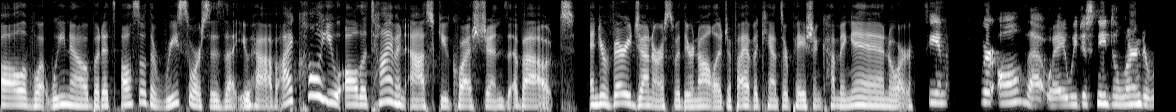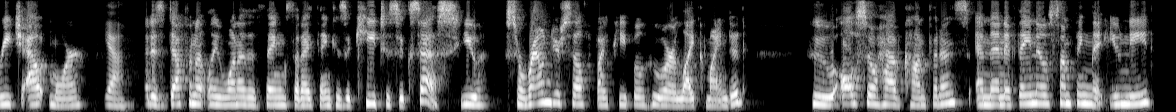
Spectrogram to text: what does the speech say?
all of what we know, but it's also the resources that you have. I call you all the time and ask you questions about, and you're very generous with your knowledge. If I have a cancer patient coming in or. See, and we're all that way. We just need to learn to reach out more. Yeah. That is definitely one of the things that I think is a key to success. You surround yourself by people who are like minded, who also have confidence. And then if they know something that you need,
